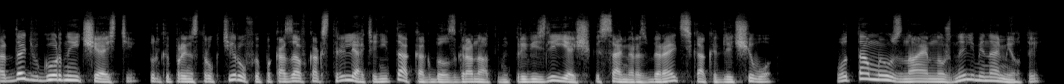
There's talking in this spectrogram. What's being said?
Отдать в горные части, только проинструктировав и показав, как стрелять, а не так, как было с гранатами. Привезли ящик и сами разбирайтесь, как и для чего. Вот там мы узнаем, нужны ли минометы.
